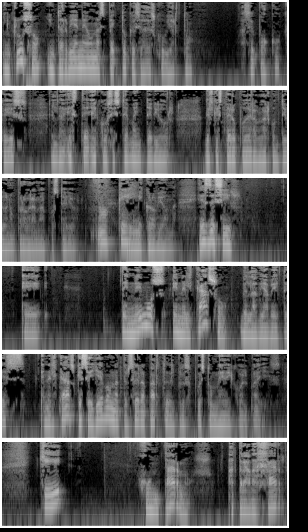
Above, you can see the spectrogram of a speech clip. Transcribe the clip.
incluso interviene un aspecto que se ha descubierto hace poco, que es el de este ecosistema interior del que espero poder hablar contigo en un programa posterior, Ok. el microbioma. Es decir, eh, tenemos en el caso de la diabetes, en el caso que se lleva una tercera parte del presupuesto médico del país, que juntarnos a trabajar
